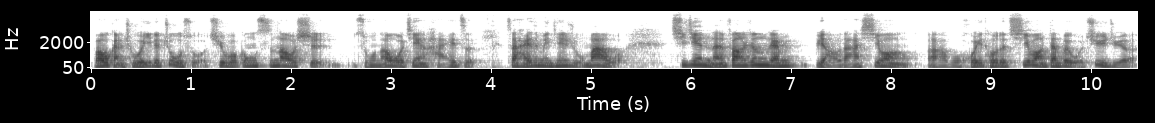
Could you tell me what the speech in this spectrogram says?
把我赶出唯一的住所，去我公司闹事，阻挠我见孩子，在孩子面前辱骂我。期间，男方仍然表达希望啊我回头的期望，但被我拒绝了。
